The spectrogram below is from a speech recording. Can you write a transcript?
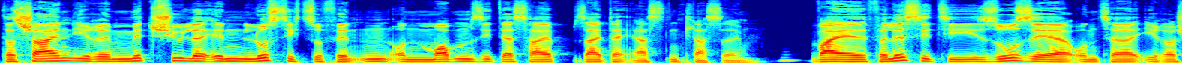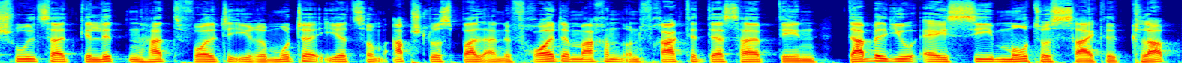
Das scheinen ihre MitschülerInnen lustig zu finden und mobben sie deshalb seit der ersten Klasse. Weil Felicity so sehr unter ihrer Schulzeit gelitten hat, wollte ihre Mutter ihr zum Abschlussball eine Freude machen und fragte deshalb den WAC Motorcycle Club,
